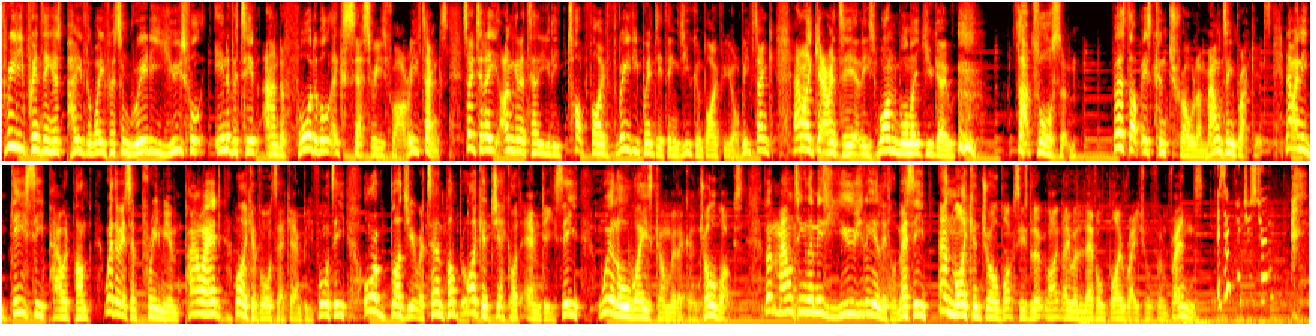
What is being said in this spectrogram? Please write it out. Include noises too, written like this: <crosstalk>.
3D printing has paved the way for some really useful, innovative and affordable accessories for our reef tanks. So today I'm going to tell you the top 5 3D printed things you can buy for your reef tank and I guarantee at least one will make you go, <gasps> that's awesome. First up is controller mounting brackets. Now any DC powered pump, whether it's a premium powerhead like a Vortech MP40 or a budget return pump like a Jecod MDC, will always come with a control box. But mounting them is usually a little messy and my control boxes look like they were levelled by Rachel from Friends. Is that picture straight?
